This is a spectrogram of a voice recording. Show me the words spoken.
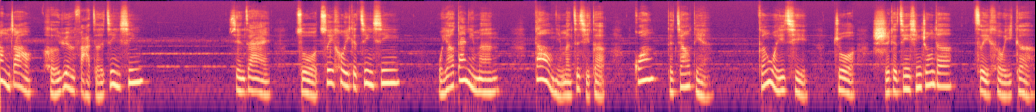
创造和愿法则静心。现在做最后一个静心，我要带你们到你们自己的光的焦点，跟我一起做十个静心中的最后一个。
